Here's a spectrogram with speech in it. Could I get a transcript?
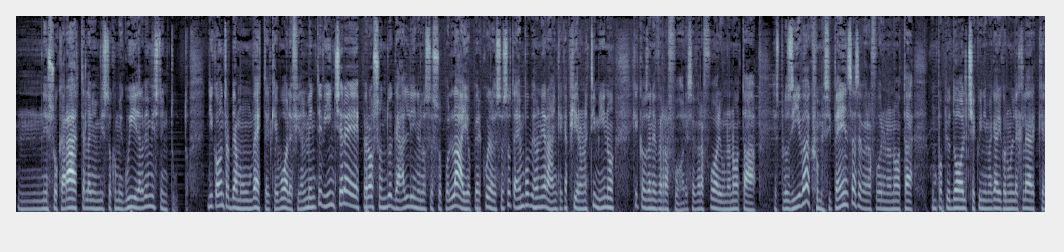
mh, nel suo carattere, l'abbiamo visto come guida, l'abbiamo visto in tutto. Di contro abbiamo un Vettel che vuole finalmente vincere, però sono due galli nello stesso pollaio, per cui allo stesso tempo bisognerà anche capire un attimino che cosa ne verrà fuori, se verrà fuori una nota esplosiva, come si pensa, se verrà fuori una nota un po' più dolce, quindi magari con un Leclerc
